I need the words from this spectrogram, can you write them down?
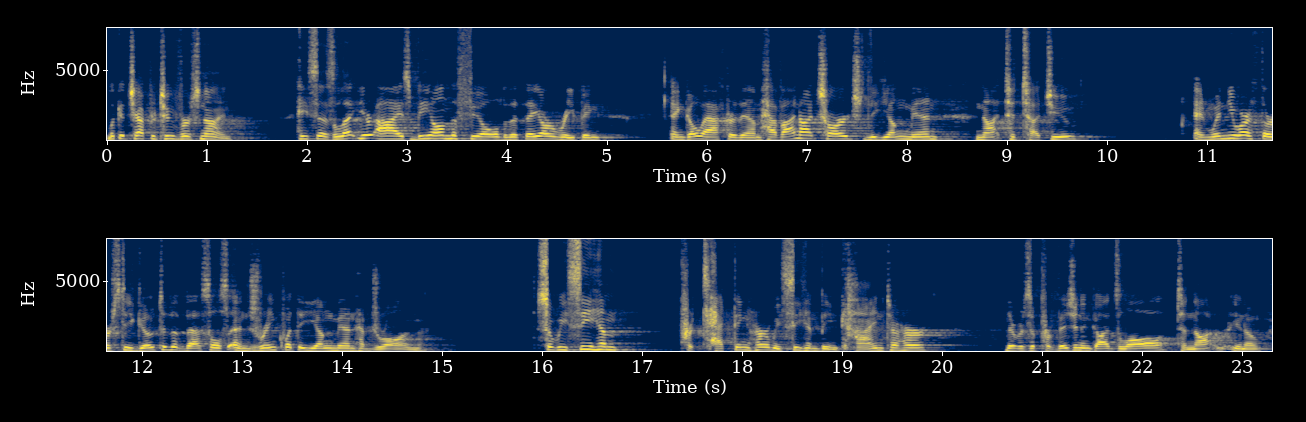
Look at chapter 2, verse 9. He says, Let your eyes be on the field that they are reaping and go after them. Have I not charged the young men not to touch you? And when you are thirsty, go to the vessels and drink what the young men have drawn. So we see him protecting her, we see him being kind to her. There was a provision in God's law to not, you know,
